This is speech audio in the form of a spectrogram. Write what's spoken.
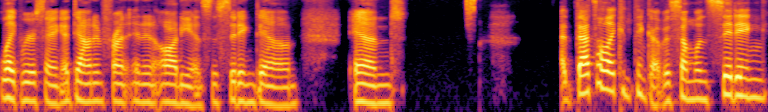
like we were saying a down in front in an audience is sitting down and that's all I can think of is someone sitting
